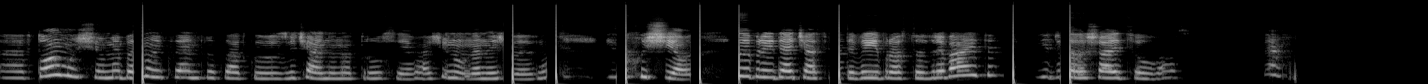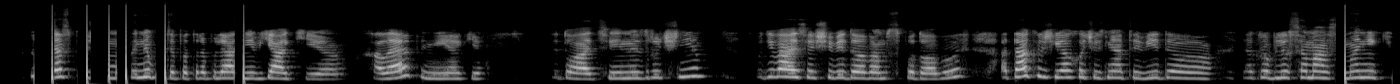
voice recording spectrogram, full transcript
в тому, що ми беремо і клеїмо прокладку, звичайно, на труси ваші, ну, на нижню і зверху. Коли прийде час ви її просто зриваєте і залишається у вас. Все. Я сподіваюся, ви не будете потрапляти ні в які халепи, ніякі ситуації незручні. Сподіваюся, що відео вам сподобалось. А також я хочу зняти відео, як роблю сама манікюр.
